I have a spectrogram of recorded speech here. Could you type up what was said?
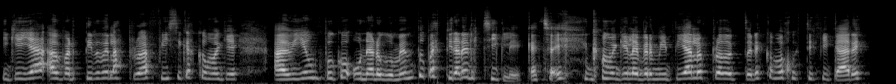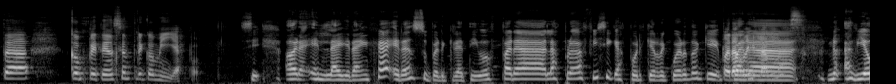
y que ya a partir de las pruebas físicas como que había un poco un argumento para estirar el chicle, ¿cachai? Como que le permitía a los productores como justificar esta competencia entre comillas. Po. Sí, ahora en la granja eran súper creativos para las pruebas físicas porque recuerdo que para, no, había,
